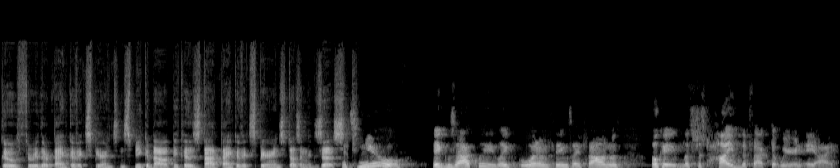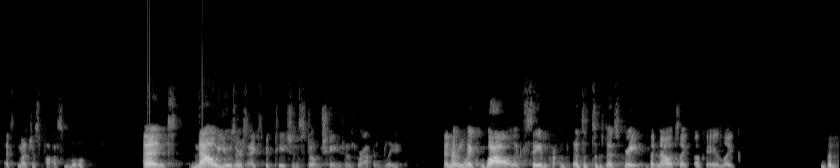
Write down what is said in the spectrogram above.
go through their bank of experience and speak about because that bank of experience doesn't exist. It's new. Exactly. Like one of the things I found was okay, let's just hide the fact that we're in AI as much as possible. And now users' expectations don't change as rapidly. And I'm like, wow, like same, that's, that's great. But now it's like, okay, like, but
